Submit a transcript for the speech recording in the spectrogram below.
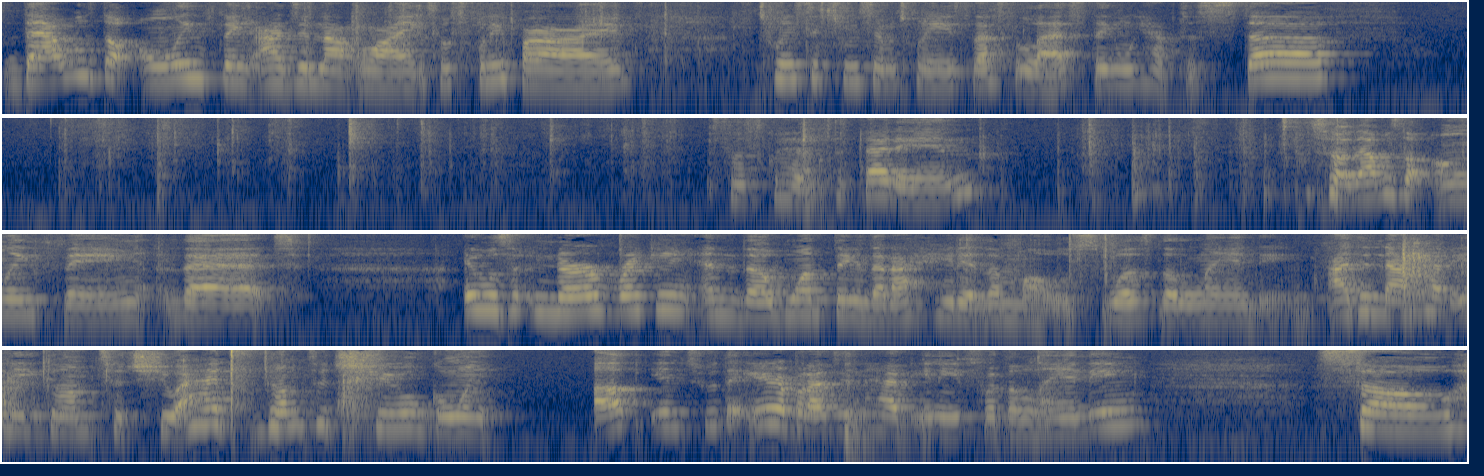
that was the only thing I did not like. So 25, 26, 27, 28. So that's the last thing we have to stuff. So let's go ahead and put that in. So that was the only thing that it was nerve-wracking and the one thing that I hated the most was the landing. I did not have any gum to chew. I had gum to chew going up into the air, but I didn't have any for the landing so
